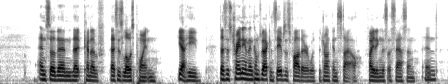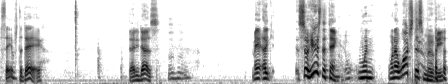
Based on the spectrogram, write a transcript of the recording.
And so then that kind of that's his lowest point and yeah, he does his training and then comes back and saves his father with the drunken style, fighting this assassin and saves the day. That he does. Mm-hmm. Man, like, so here's the thing: when when I watch this movie,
